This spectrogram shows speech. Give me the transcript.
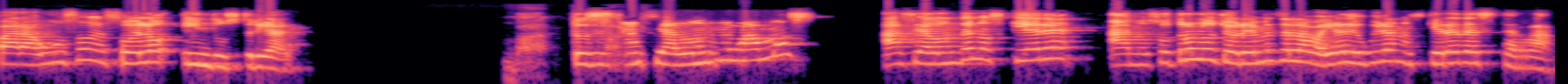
para uso de suelo industrial. Entonces, ¿hacia dónde vamos? ¿Hacia dónde nos quiere? A nosotros los lloremes de la Bahía de Huira nos quiere desterrar,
